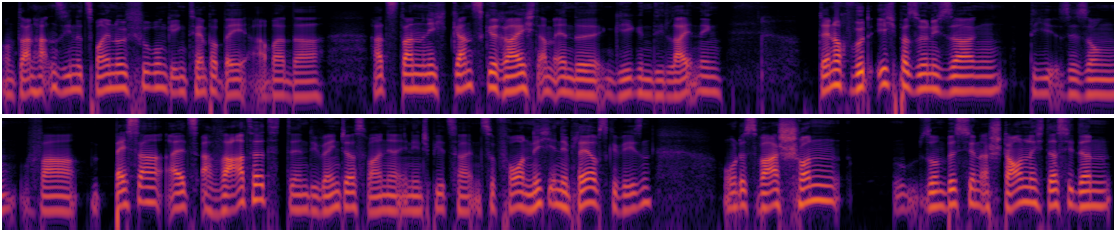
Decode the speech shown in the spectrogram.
Und dann hatten sie eine 2-0-Führung gegen Tampa Bay, aber da hat es dann nicht ganz gereicht am Ende gegen die Lightning. Dennoch würde ich persönlich sagen, die Saison war besser als erwartet, denn die Rangers waren ja in den Spielzeiten zuvor nicht in den Playoffs gewesen. Und es war schon so ein bisschen erstaunlich, dass sie dann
